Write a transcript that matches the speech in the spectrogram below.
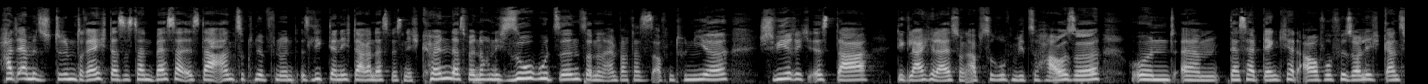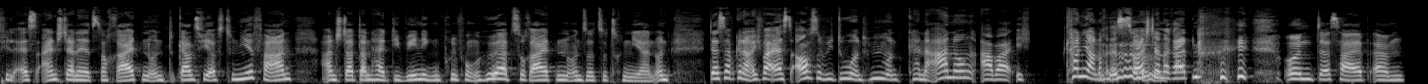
hat er bestimmt recht, dass es dann besser ist, da anzuknüpfen. Und es liegt ja nicht daran, dass wir es nicht können, dass wir noch nicht so gut sind, sondern einfach, dass es auf dem Turnier schwierig ist, da die gleiche Leistung abzurufen wie zu Hause. Und ähm, deshalb denke ich halt auch, wofür soll ich ganz viel S1-Sterne jetzt noch reiten und ganz viel aufs Turnier fahren, anstatt dann halt die wenigen Prüfungen höher zu reiten und so zu trainieren. Und deshalb, genau, ich war erst auch so wie du und hm und keine Ahnung, aber ich kann ja auch noch erst zwei Sterne reiten. und deshalb, ähm,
